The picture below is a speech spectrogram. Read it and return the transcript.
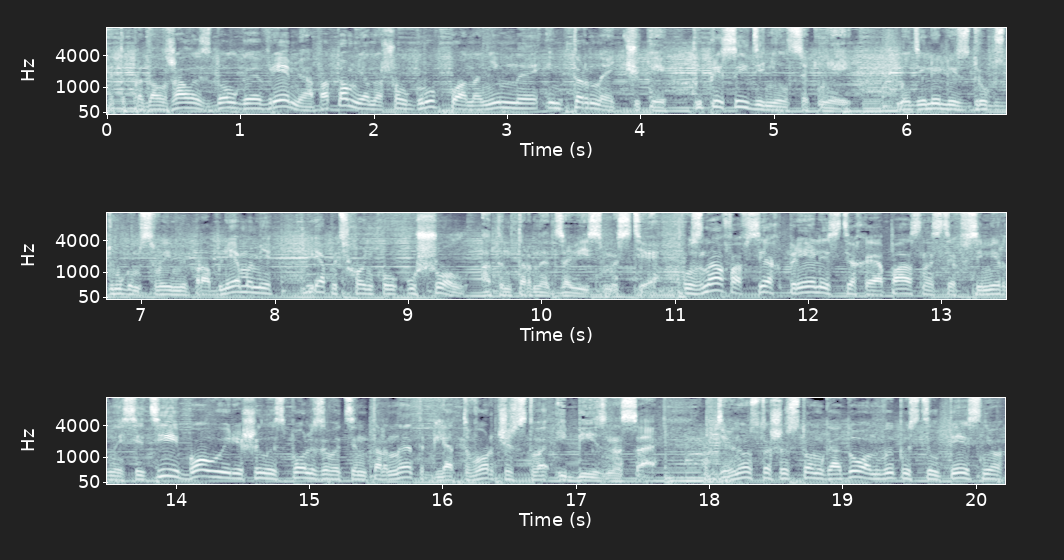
Это продолжалось долгое время, а потом я нашел группу «Анонимные интернетчики» и присоединился к ней. Мы делились друг с другом своими проблемами, и я потихоньку ушел от интернет-зависимости. Узнав о всех прелестях и опасностях всемирной сети, Боуи решил использовать интернет для творчества и бизнеса. В 96 году он выпустил песню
